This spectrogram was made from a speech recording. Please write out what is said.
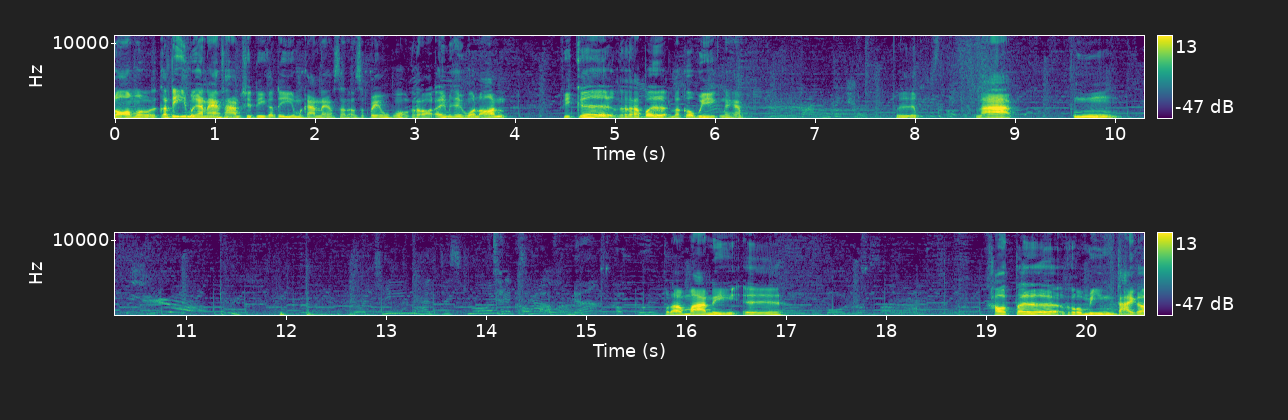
ลองมาก็ดีเหมือนกันนะสามชิ้นนี้ก็ดีเหมือนกันนะครับสำหรับสเปลหัวร้อนเอ้ยไม่ใช่หัวร้อนฟิกเกอร์ระเบิดแล้วก็วีคนะครับปึ๊บลาก อืมประมาณนี้ เออ เคาน์เตอร์โรมิงได้ก็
